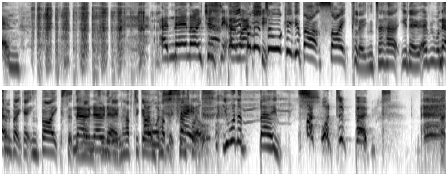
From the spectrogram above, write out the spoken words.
then and then I just oh People actually are talking about cycling to have, you know, everyone's No. talking about getting bikes at the No, moment no, so they don't have to go I on public transport. You want a boat. I want a boat. Uh,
